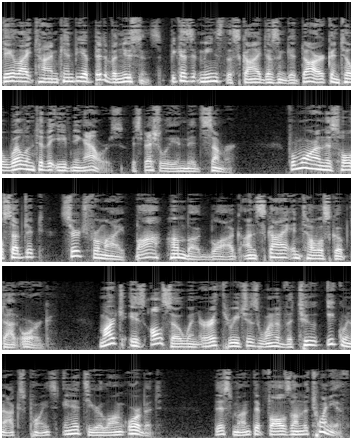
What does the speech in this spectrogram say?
daylight time can be a bit of a nuisance because it means the sky doesn't get dark until well into the evening hours, especially in midsummer. For more on this whole subject, search for my Bah Humbug blog on skyandtelescope.org. March is also when Earth reaches one of the two equinox points in its year-long orbit. This month it falls on the 20th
